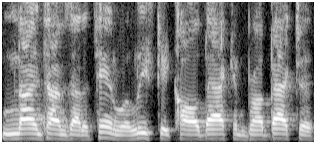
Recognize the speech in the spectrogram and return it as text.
nine times out of ten will at least get called back and brought back to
